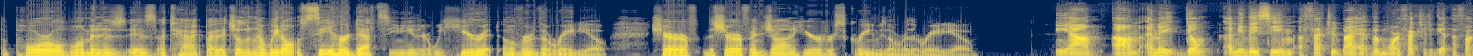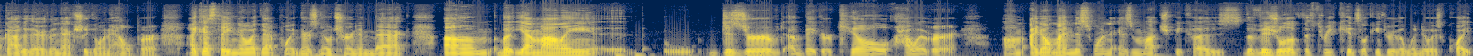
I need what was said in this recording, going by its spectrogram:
the poor old woman is is attacked by the children. Now we don't see her death scene either. We hear it over the radio. Sheriff, the sheriff, and John hear her screams over the radio. Yeah. Um, and they don't, I mean, they seem affected by it, but more affected to get the fuck out of there than actually go and help her. I guess they know at that point there's no turning back. Um, but yeah, Molly uh, deserved a bigger kill. However, um, I don't mind this one as much because the visual of the three kids looking through the window is quite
